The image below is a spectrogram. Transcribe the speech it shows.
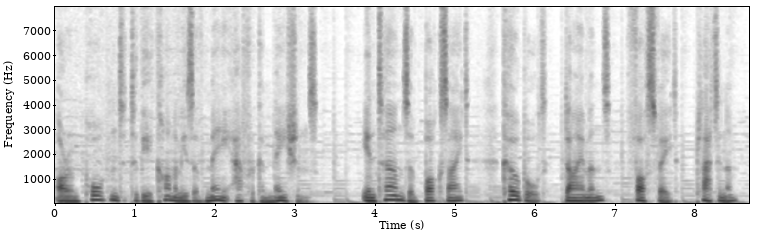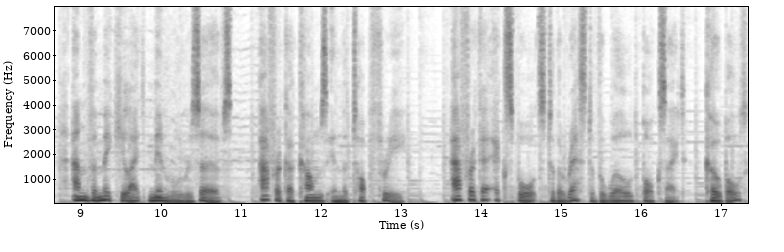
are important to the economies of many African nations. In terms of bauxite, cobalt, diamonds, phosphate, platinum, and vermiculite mineral reserves, Africa comes in the top three. Africa exports to the rest of the world bauxite, cobalt,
